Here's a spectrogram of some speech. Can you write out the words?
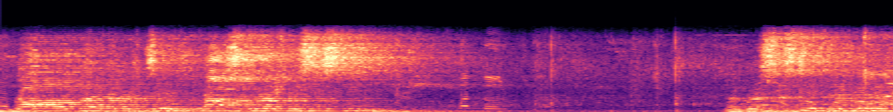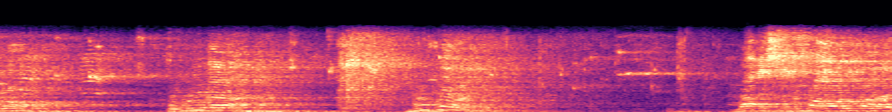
Involved by number 2. Pass to number 16. Number 16, dribble the ball. Tabira. Booker. Nice foul by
